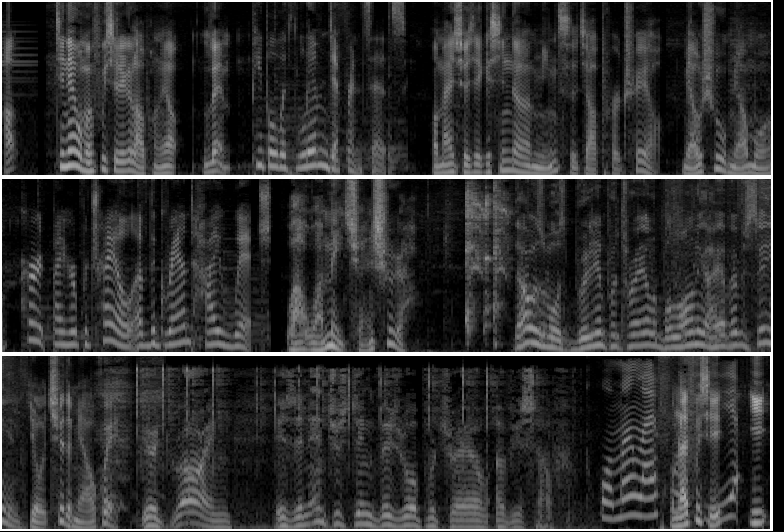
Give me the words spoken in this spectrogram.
好，今天我们复习了一个老朋友 limb， People with limb differences. 我们还学习一个新的名词叫 portrayal，描述描摹。 Hurt by her portrayal of the Grand High Witch. 哇，完美诠释啊！ That was the most brilliant portrayal of baloney I have ever seen. 有趣的描绘。 Your drawing is an interesting visual portrayal of yourself. 我们来我们来复习一，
